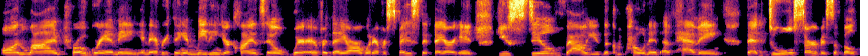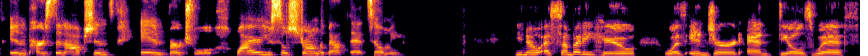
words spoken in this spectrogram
online programming and everything and meeting your clientele wherever they are, whatever space that they are in. You still value the component of having that dual service of both in person options and virtual. Why are you so strong about that? Tell me. You know, as somebody who, was injured and deals with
